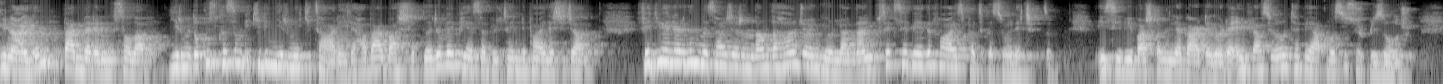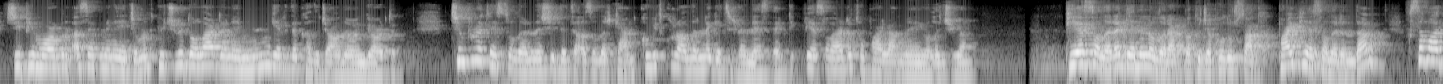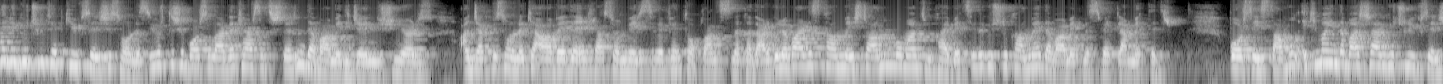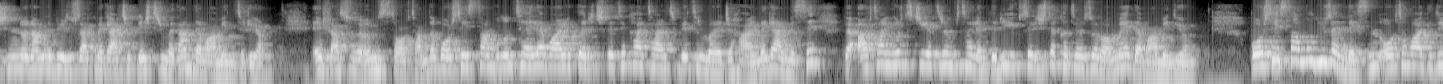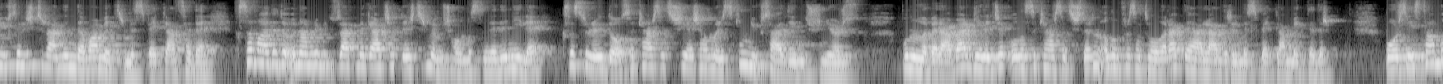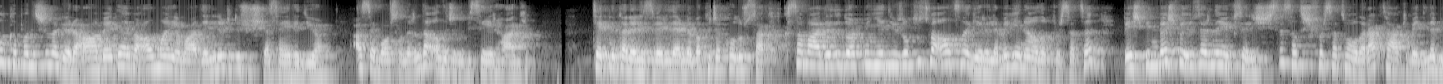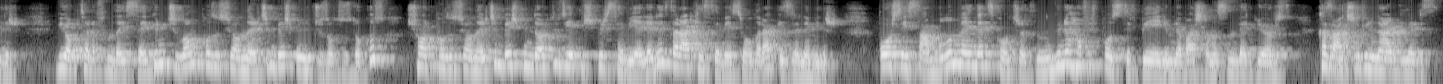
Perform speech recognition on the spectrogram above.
Günaydın, ben Berem Ünsalan. 29 Kasım 2022 tarihli haber başlıkları ve piyasa bültenini paylaşacağım. Fed üyelerinin mesajlarından daha önce öngörülenden yüksek seviyede faiz patikası öne çıktı. ECB Başkanı Lagarde'a göre enflasyonun tepe yapması sürpriz olur. JP Morgan Asset Management güçlü dolar döneminin geride kalacağını öngördü. Çin protestolarının şiddeti azalırken Covid kurallarına getirilen esneklik piyasalarda toparlanmaya yol açıyor. Piyasalara genel olarak bakacak olursak, pay piyasalarında kısa vadeli güçlü tepki yükselişi sonrası yurt dışı borsalarda kar satışlarının devam edeceğini düşünüyoruz. Ancak bir sonraki ABD enflasyon verisi ve FED toplantısına kadar global risk alma iştahının momentum kaybetse de güçlü kalmaya devam etmesi beklenmektedir. Borsa İstanbul, Ekim ayında başlayan güçlü yükselişinin önemli bir düzeltme gerçekleştirmeden devam ettiriyor. Enflasyon öncesi ortamda Borsa İstanbul'un TL varlıklar içinde tek alternatif yatırım aracı haline gelmesi ve artan yurt içi yatırımcı talepleri yükselişte katalizör olmaya devam ediyor. Borsa İstanbul 100 endeksinin orta vadede yükseliş trendini devam ettirmesi beklense de kısa vadede önemli bir düzeltme gerçekleştirmemiş olması nedeniyle kısa süreli de olsa kar satışı yaşanma riskinin yükseldiğini düşünüyoruz. Bununla beraber gelecek olası kar satışların alım fırsatı olarak değerlendirilmesi beklenmektedir. Borsa İstanbul kapanışına göre ABD ve Almanya vadelileri düşüşle seyrediyor. Asya borsalarında alıcılı bir seyir hakim. Teknik analiz verilerine bakacak olursak kısa vadede 4730 ve altına gerileme yeni alım fırsatı, 5005 ve üzerine yükseliş ise satış fırsatı olarak takip edilebilir. Viyop tarafında ise gün içi long pozisyonlar için 5339, short pozisyonlar için 5471 seviyeleri zarar kes seviyesi olarak izlenebilir. Borsa İstanbul'un ve endeks kontratının güne hafif pozitif bir eğilimle başlamasını bekliyoruz. Kazançlı günler dileriz.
